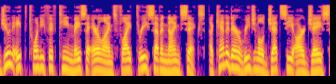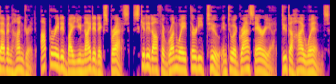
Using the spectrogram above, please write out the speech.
June 8, 2015 Mesa Airlines Flight 3796, a Canadair regional jet CRJ-700, operated by United Express, skidded off of runway 32 into a grass area, due to high winds.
